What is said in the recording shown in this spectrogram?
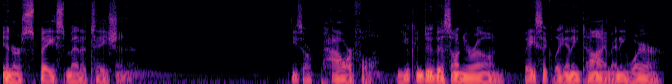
inner space meditation. These are powerful, and you can do this on your own, basically anytime, anywhere.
